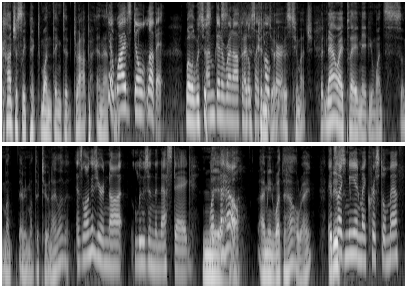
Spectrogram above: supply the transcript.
consciously picked one thing to drop, and that's yeah, wives don't love it. Well, it was just I'm gonna run off and I go just play couldn't do poker. it. It was too much. But now I play maybe once a month, every month or two, and I love it. As long as you're not losing the nest egg. What Yeah. the hell? I mean, what the hell, right? It It's is- like me and my crystal meth.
